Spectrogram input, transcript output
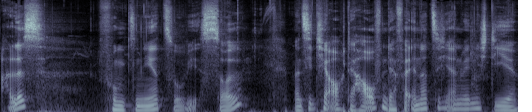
alles funktioniert so, wie es soll. Man sieht hier auch, der Haufen, der verändert sich ein wenig. Die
